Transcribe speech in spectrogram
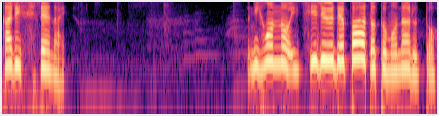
計り知れない。日本の一流デパートともなると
